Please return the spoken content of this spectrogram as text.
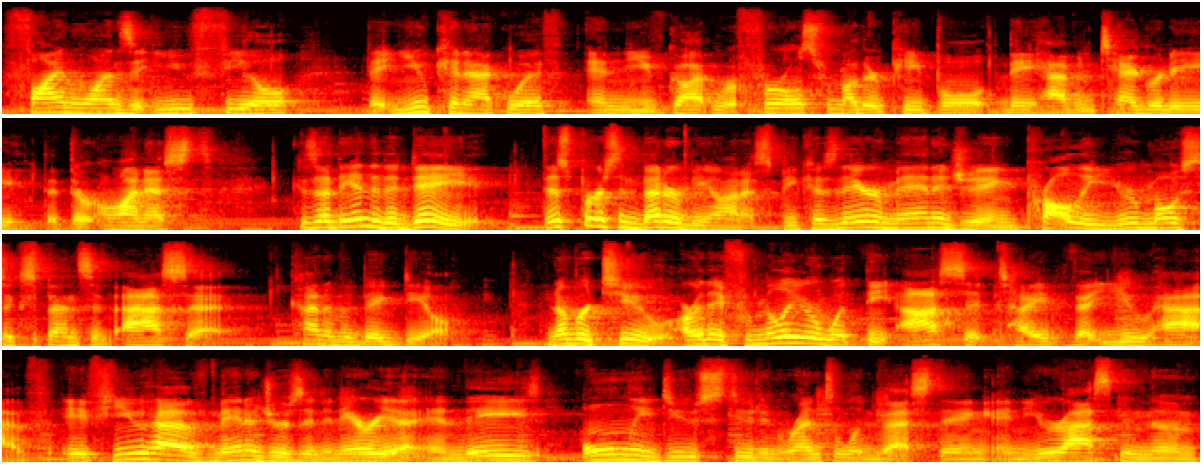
find ones that you feel that you connect with and you've got referrals from other people, they have integrity, that they're honest. Because at the end of the day, this person better be honest because they are managing probably your most expensive asset. Kind of a big deal. Number two, are they familiar with the asset type that you have? If you have managers in an area and they only do student rental investing and you're asking them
